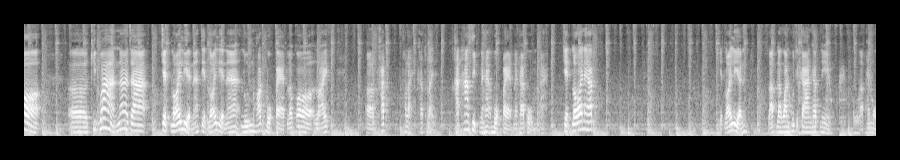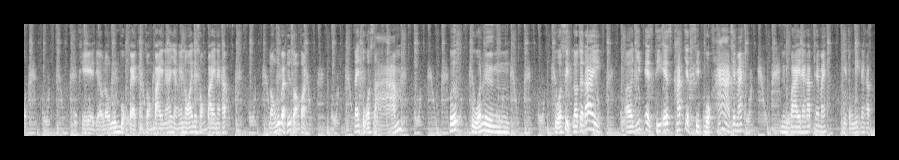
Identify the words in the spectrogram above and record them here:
คิดว่าน่าจะ 700 เหรียญนะ700 เหรียญนะฮะลุ้นฮอตบวก 8 แล้วก็ไลฟ์คัดเท่าไหร่คัดเท่าไหร่เนี่ยคัด 50 นะฮะบวก 8 นะครับผมอะ700 นะครับ 700 เหรียญรับรางวัลผู้จัดการครับนี่รับให้หมด โอเค เดี๋ยวเราลุ้นบวก 8 กัน 2 ใบนะ อย่างน้อยๆใน2ใบนะครับ ลองรูปแบบที่ 2 ก่อน ได้ตั๋ว3ปึ๊บตั๋ว1ตั๋ว10 เราจะได้ เอ่อ21 TS คัด70บวก5ใช่ไหมหนึ่งใบนะครับใช่ไหมนี่ตรงนี้นะครับ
